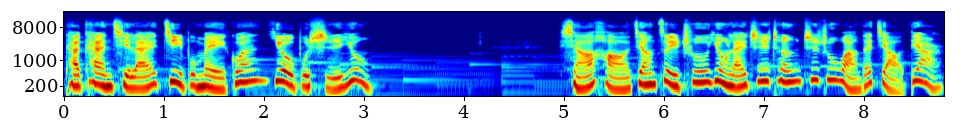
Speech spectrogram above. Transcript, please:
它看起来既不美观又不实用。小好将最初用来支撑蜘蛛网的脚垫儿，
